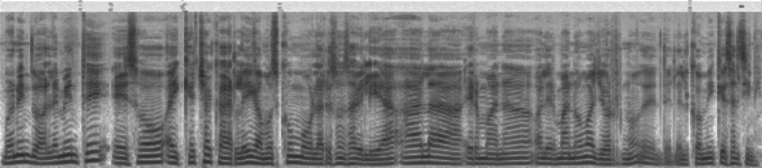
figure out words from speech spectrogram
Bueno, indudablemente eso hay que achacarle, digamos, como la responsabilidad a la hermana, al hermano mayor, ¿no? Del, del, cómic, que es el cine.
